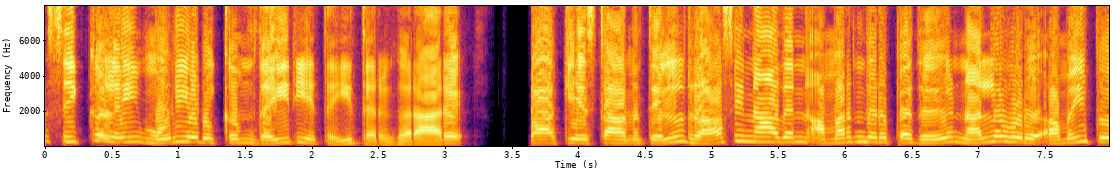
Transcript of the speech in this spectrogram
சிக்கலை முறியடிக்கும் தைரியத்தை தருகிறாரு. பாக்கியஸ்தானத்தில் ராசிநாதன் அமர்ந்திருப்பது நல்ல ஒரு அமைப்பு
